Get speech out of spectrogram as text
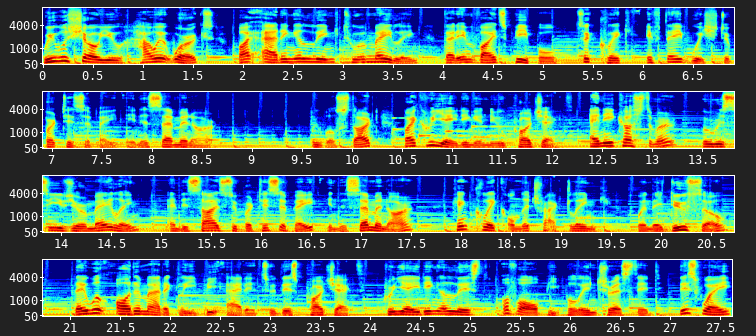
We will show you how it works by adding a link to a mailing that invites people to click if they wish to participate in a seminar. We will start by creating a new project. Any customer who receives your mailing and decides to participate in the seminar can click on the tracked link. When they do so, they will automatically be added to this project, creating a list of all people interested. This way,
